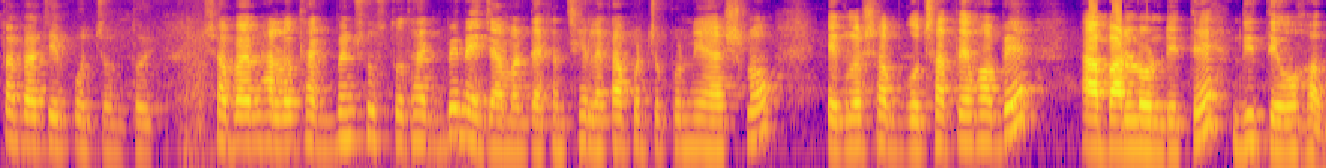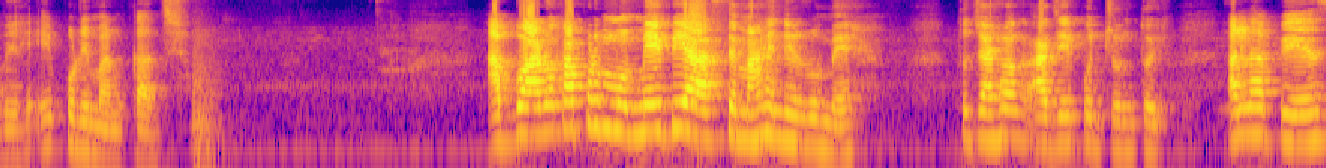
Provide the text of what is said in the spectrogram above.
তবে আজ এই পর্যন্তই। সবাই ভালো থাকবেন, সুস্থ থাকবেন। এই যে আমার দেখেন ছেলে কাপড় চোপড় নিয়ে আসলো, এগুলো সব গোছাতে হবে, আবার লন্ডিতে দিতেও হবে, এই পরিমাণ কাজ। আব্বু আরও কাপড় মেবি আছে মাহিনের রুমে। তো যাই হোক, আজ এই পর্যন্তই। আল্লাহ হাফেজ।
